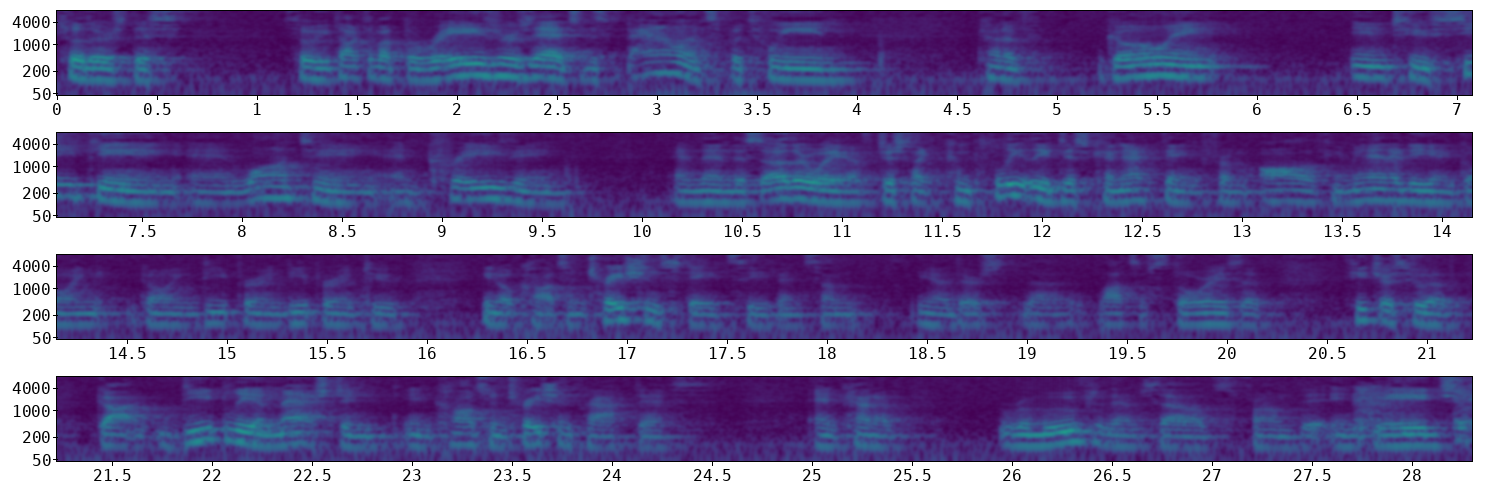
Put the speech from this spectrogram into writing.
So there's this, so he talked about the razor's edge, this balance between kind of going into seeking and wanting and craving, and then this other way of just like completely disconnecting from all of humanity and going going deeper and deeper into you know concentration states. Even some you know there's uh, lots of stories of teachers who have gotten deeply enmeshed in, in concentration practice and kind of removed themselves from the engaged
